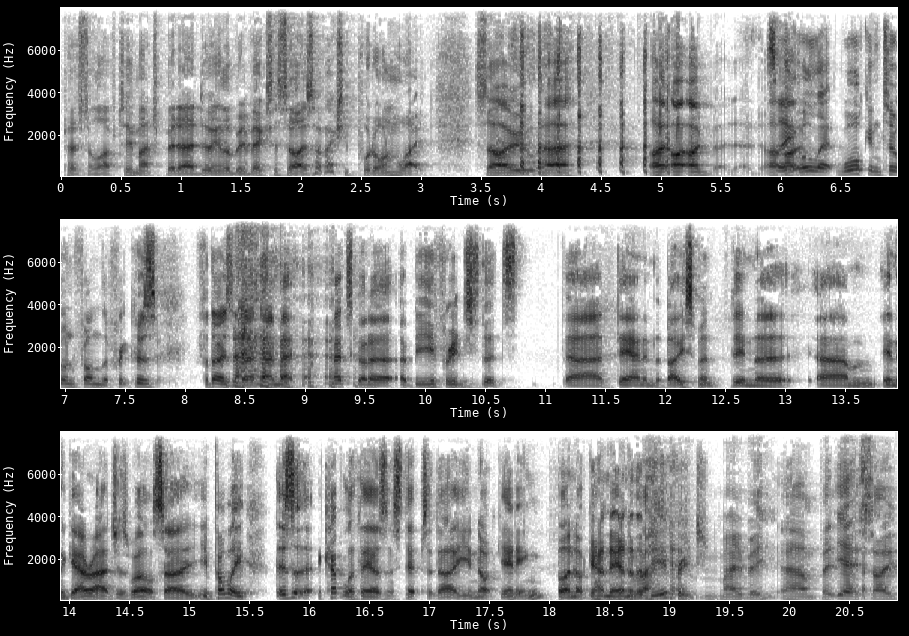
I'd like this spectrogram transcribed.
personal life too much, but uh, doing a little bit of exercise. I've actually put on weight. So. Uh, I, I, I, See all that walking to and from the fridge. Because for those who don't know, Matt, Matt's got a, a beer fridge that's uh, down in the basement in the um, in the garage as well. So you probably there's a couple of thousand steps a day you're not getting by not going down to the beer fridge. Maybe, um, but yeah. So,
